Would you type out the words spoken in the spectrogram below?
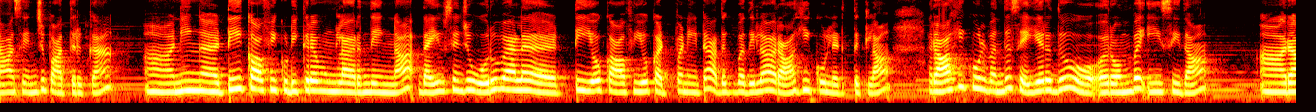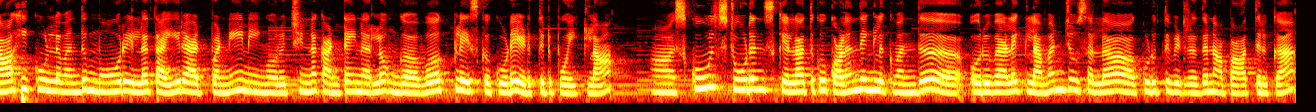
நான் செஞ்சு பார்த்துருக்கேன். நீங்கள் டீ காஃபி குடிக்கிறவங்களா இருந்தீங்கன்னா தயவு செஞ்சு ஒரு வேளை டீயோ காஃபியோ கட் பண்ணிவிட்டு அதுக்கு பதிலாக ராகி கூழ் எடுத்துக்கலாம். ராகி கூழ் வந்து செய்கிறது ரொம்ப ஈஸி தான். ராகி கூழில் வந்து மோர் இல்லை தயிர் ஆட் பண்ணி நீங்கள் ஒரு சின்ன கண்டெய்னரில் உங்கள் ஒர்க் பிளேஸ்க்கு கூட எடுத்துகிட்டு போய்க்கலாம். ஸ்கூல் ஸ்டூடெண்ட்ஸ்க்கு எல்லாத்துக்கும் குழந்தைங்களுக்கு வந்து ஒரு வேளைக்கு லெமன் ஜூஸ் எல்லாம் கொடுத்து விடுறது நான் பார்த்துருக்கேன்.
